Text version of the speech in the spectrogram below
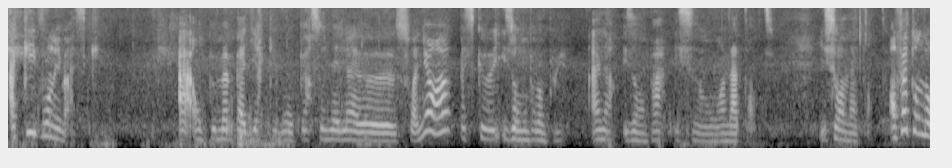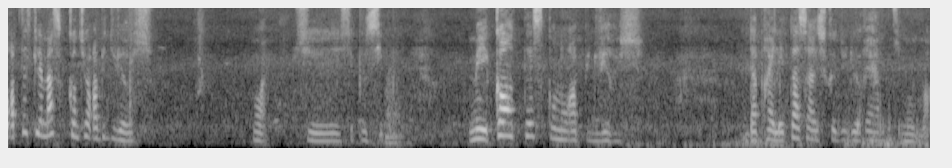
À qui vont les masques? Ah, on peut même pas dire qu'ils vont au personnel euh, soignant, hein, parce qu'ils n'en ont pas non plus. Ah non, ils n'en ont pas, ils sont en attente. Ils sont en attente. En fait, on aura peut-être les masques quand il n'y aura plus de virus. Ouais, c'est possible. Mais quand est-ce qu'on n'aura plus de virus? D'après l'État, ça risque de durer un petit moment.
